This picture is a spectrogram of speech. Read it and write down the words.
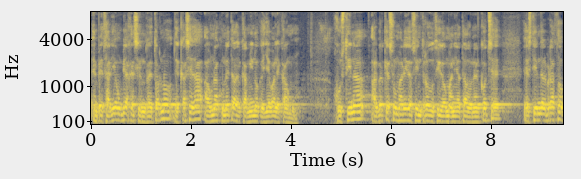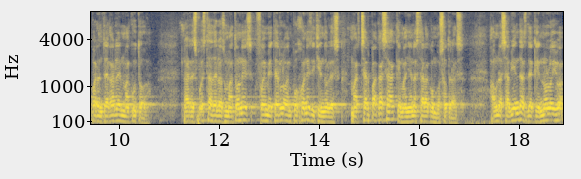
empezaría un viaje sin retorno de Cáseda a una cuneta del camino que lleva a Lecaun. Justina, al ver que su marido es introducido maniatado en el coche, extiende el brazo para entregarle el macuto. La respuesta de los matones fue meterlo a empujones diciéndoles marchar para casa que mañana estará con vosotras. A unas sabiendas de que no lo iba,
